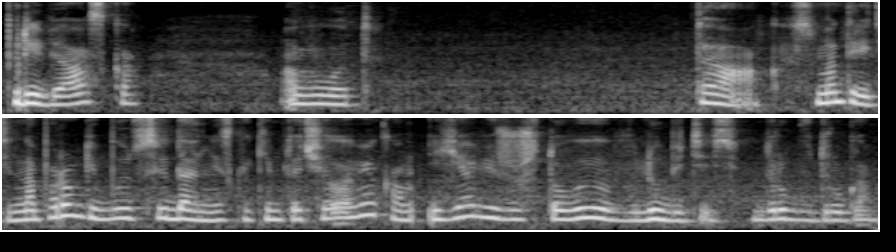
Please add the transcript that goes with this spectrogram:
Привязка. Вот. Так, смотрите, на пороге будет свидание с каким-то человеком, и я вижу, что вы влюбитесь друг в друга.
